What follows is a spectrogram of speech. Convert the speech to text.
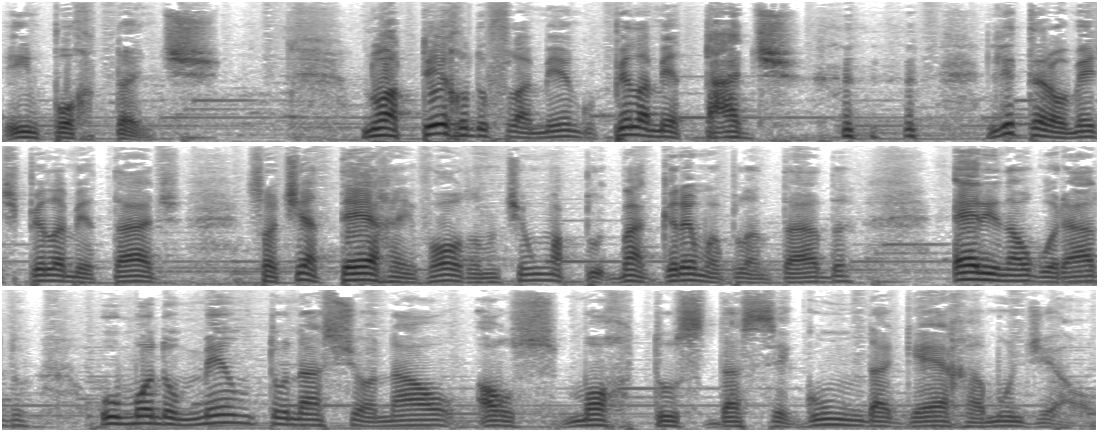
importante. No aterro do Flamengo, pela metade, literalmente pela metade, só tinha terra em volta, não tinha uma, uma grama plantada, era inaugurado o Monumento Nacional aos Mortos da Segunda Guerra Mundial,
